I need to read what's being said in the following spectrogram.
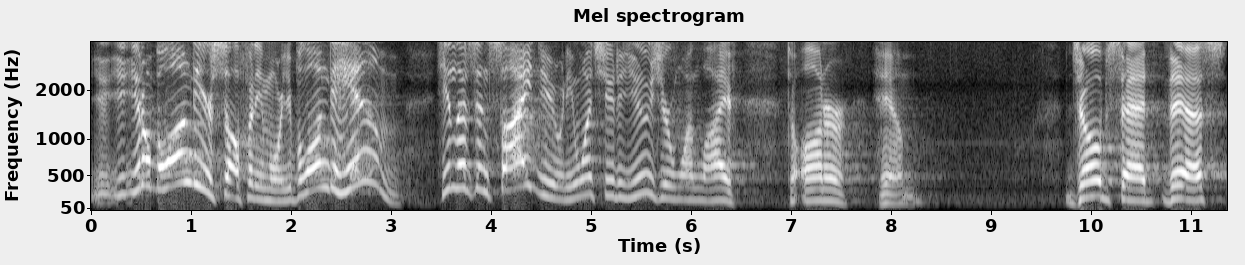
You, you, you don't belong to yourself anymore, you belong to Him. He lives inside you, and He wants you to use your one life to honor Him. Job said this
